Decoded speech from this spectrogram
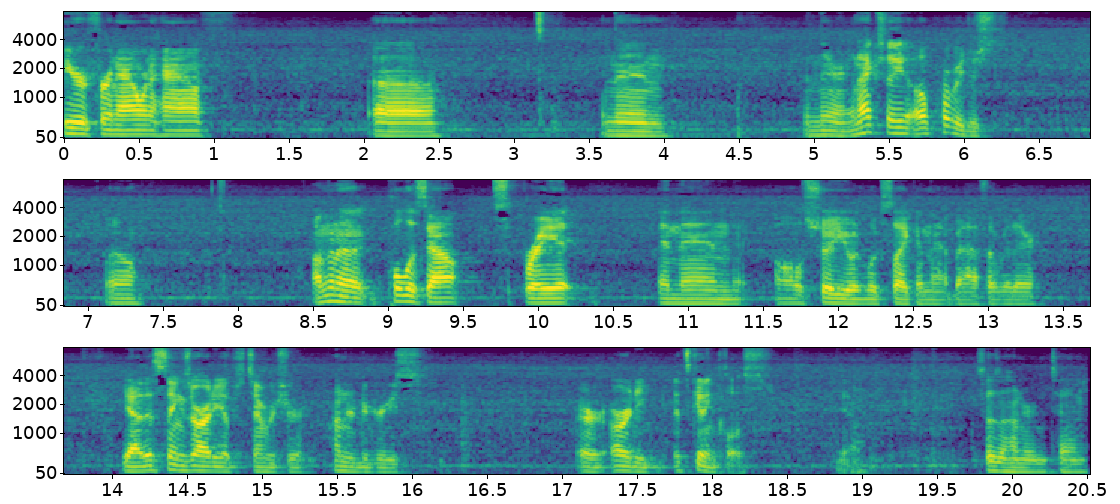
here for an hour and a half, uh, and then in there. And actually, I'll probably just, well, I'm gonna pull this out, spray it, and then I'll show you what it looks like in that bath over there. Yeah, this thing's already up to temperature, 100 degrees. Or already, it's getting close. Yeah, it says 110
